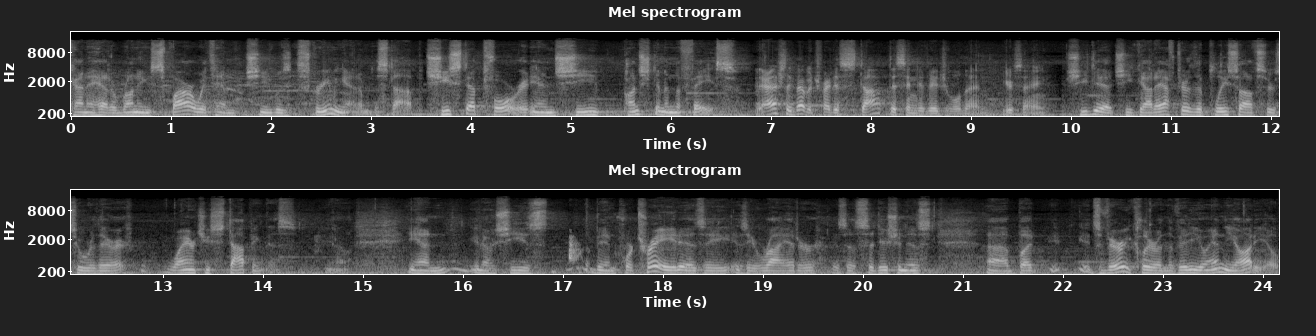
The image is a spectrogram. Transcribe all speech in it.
kind of had a running spar with him. She was screaming at him to stop. She stepped forward and she punched him in the face. Ashley Babbitt tried to stop this individual, then, you're saying? She did. She got after the police officers who were there. Why aren't you stopping this? You know, and you know she's been portrayed as a as a rioter, as a seditionist, uh, but it's very clear in the video and the audio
